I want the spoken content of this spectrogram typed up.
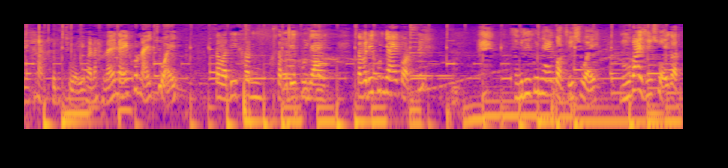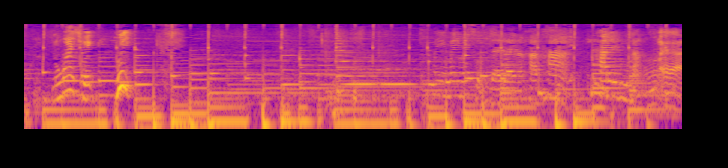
ดีค่ะคนสวยมานะไหนไหนคนไหนสวย สวัสดีคนสวัสดีคุณยายสวัสดีคุณยายก่อนสิสวัสดีคุณยายก่อนสวยๆหนูไหว้สวยๆก่อนหนูไหว้สวยเฮ้ยไม่ไม่ไม่สนใจอะไรนะคะ ถ้าถ้าได้ดูหนังเอ่อ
